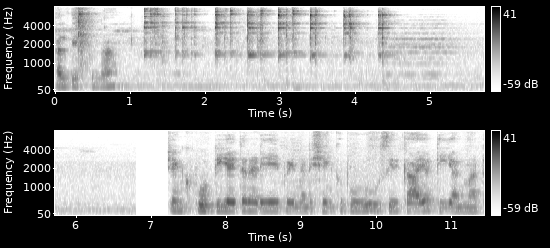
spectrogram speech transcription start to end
కలిపేసుకుందా శంకు పువ్వు టీ అయితే రెడీ అయిపోయిందండి. శంకు పువ్వు ఉసిరికాయ టీ అన్నమాట.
